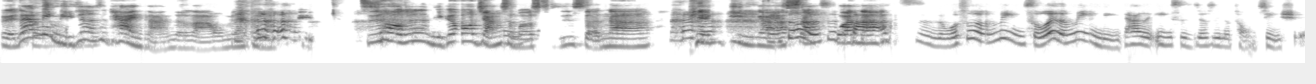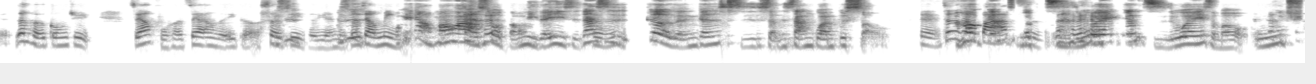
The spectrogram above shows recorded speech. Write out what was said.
对，但命理真的是太难了啦，我们可能可以。之后就是你跟我讲什么食神啊、偏硬啊、你说的是八字，我说的命，所谓的命理，它的意思就是一个统计学。任何工具只要符合这样的一个设计的原理，都叫命理。我跟你讲，花花老师，我懂你的意思，但是个人跟食神三观不熟。对，这个叫八字。紫薇跟紫薇什么武曲。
